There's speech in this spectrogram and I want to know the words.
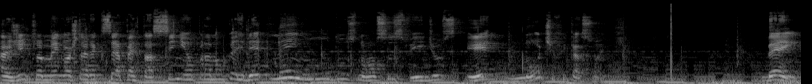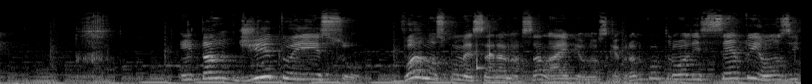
a gente também gostaria que você apertasse sininho para não perder nenhum dos nossos vídeos e notificações. Bem, então, dito isso, vamos começar a nossa live, o nosso Quebrando Controle 111,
